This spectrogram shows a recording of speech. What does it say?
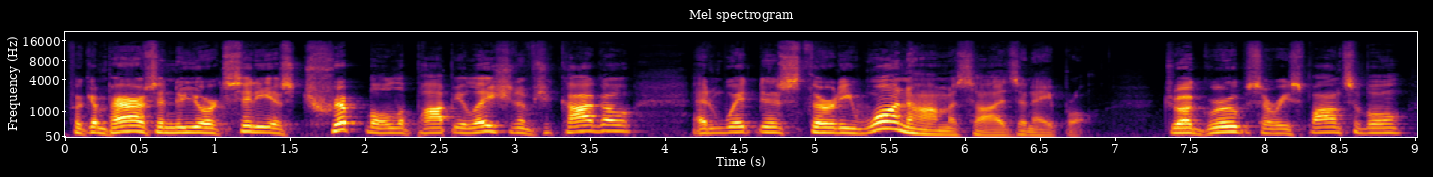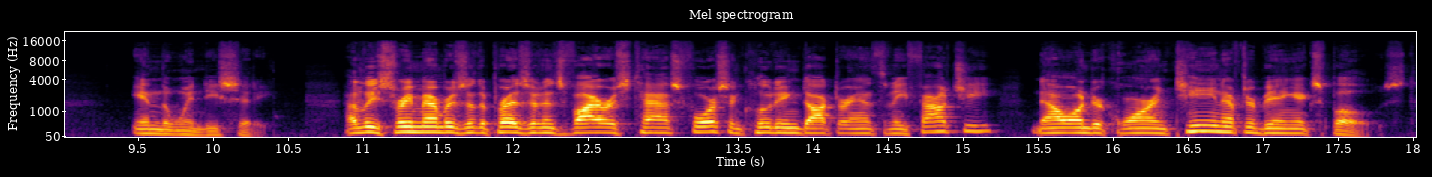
For comparison, New York City has triple the population of Chicago and witnessed 31 homicides in April. Drug groups are responsible in the Windy City. At least three members of the president's virus task force, including Dr. Anthony Fauci, now under quarantine after being exposed.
